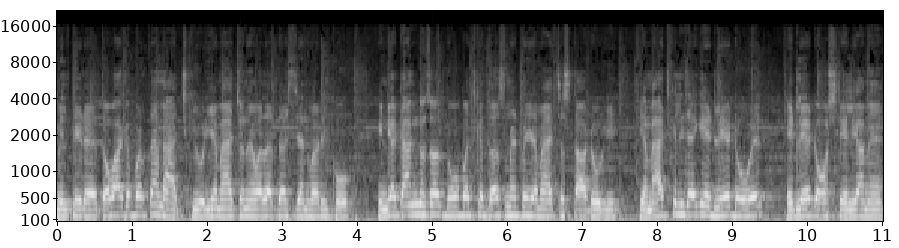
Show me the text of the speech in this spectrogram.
मिलती रहे। तो अब आगे बढ़ते हैं मैच की और ये मैच होने वाला है दस जनवरी को। इंडिया टाइम के अनुसार दो बज के दस मिनट पर यह मैच स्टार्ट होगी। यह मैच खेली जाएगी एडलेड ओवल, एडलेड ऑस्ट्रेलिया में।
